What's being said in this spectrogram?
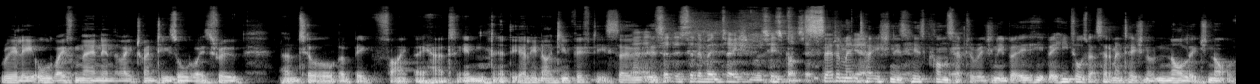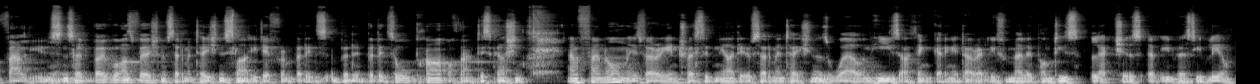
really, all the way from then in the late 20s, all the way through until a big fight they had in the early 1950s. So uh, sedimentation was his concept. Sedimentation yeah. is yeah. his concept yeah. originally, but he, but he talks about sedimentation of knowledge, not of values. And so Beauvoir's version of sedimentation is slightly different, but it's but it, but it's all part of that discussion. And Fanon is very interested in the idea of sedimentation as well, and he's I think getting it directly from Merleau-Ponty's lectures at the University of Lyon.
